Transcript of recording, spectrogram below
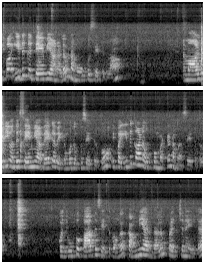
இப்போ இதுக்கு தேவையான அளவு நம்ம உப்பு சேர்த்துக்கலாம். நம்ம ஆல்ரெடி வந்து சேமியா வேக வைக்கும்போது உப்பு சேர்த்துருக்கோம். இப்போ இதுக்கான உப்பு மட்டும் நம்ம சேர்த்துக்கலாம். கொஞ்சம் உப்பு பார்த்து சேர்த்துக்கோங்க. கம்மியாக இருந்தாலும் பிரச்சனை இல்லை.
